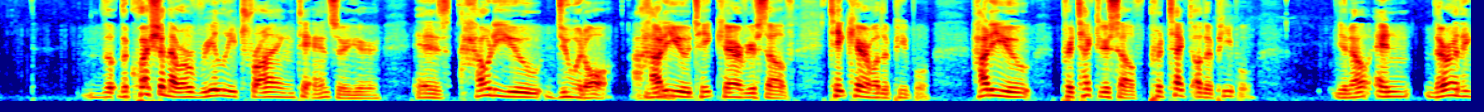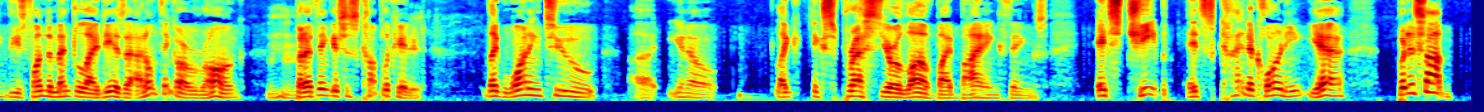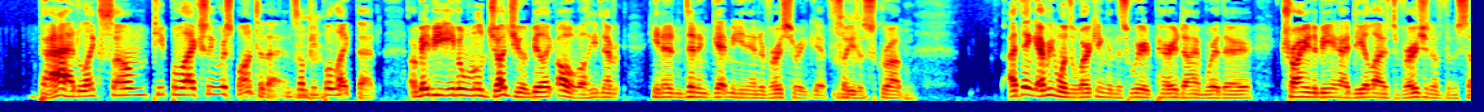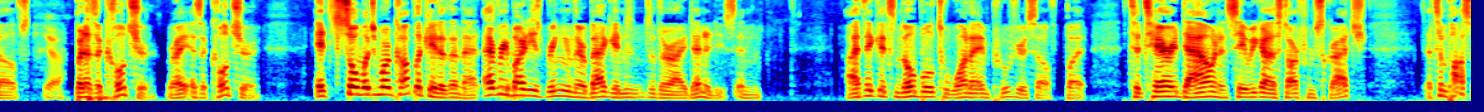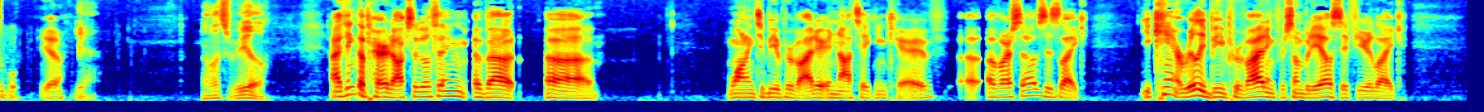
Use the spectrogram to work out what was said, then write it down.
the the question that we're really trying to answer here is how do you do it all? How do hmm. you take care of yourself, take care of other people? How do you protect yourself, protect other people? You know, and there are the, these fundamental ideas that I don't think are wrong, mm-hmm. but I think it's just complicated. Like wanting to, uh, you know, like express your love by buying things it's cheap. It's kind of corny, yeah, but it's not bad. Like some people actually respond to that, and some mm-hmm. people like that, or maybe even will judge you and be like, "Oh, well, he never, he didn't get me an anniversary gift, so mm-hmm. he's a mm-hmm. scrub." Mm-hmm. I think everyone's working in this weird paradigm where they're trying to be an idealized version of themselves. Yeah. But as a culture, right? As a culture, it's so much more complicated than that. Everybody's yeah. bringing their baggage into their identities, and I think it's noble to want to improve yourself, but to tear it down and say we got to start from scratch, that's impossible. Yeah. Yeah. No, that's real. I think the paradoxical thing about uh, wanting to be a provider and not taking care of uh, of ourselves is like you can't really be providing for somebody else if you're like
